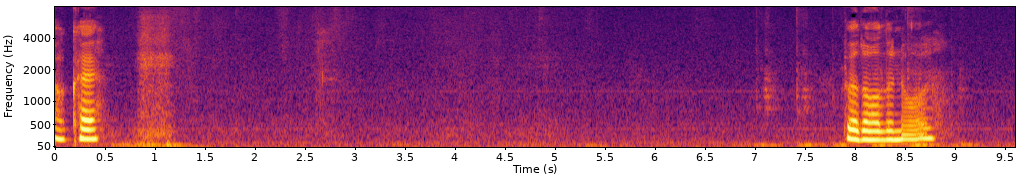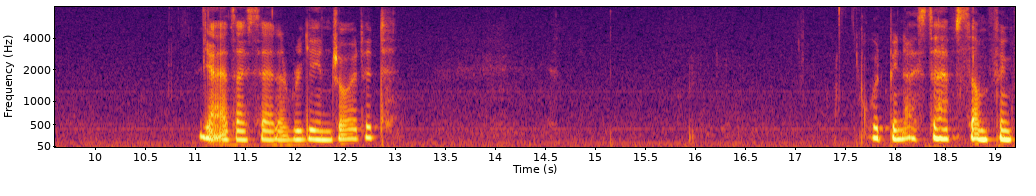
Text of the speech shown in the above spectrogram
Okay. But all in all, yeah, as I said, I really enjoyed it. Would be nice to have something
